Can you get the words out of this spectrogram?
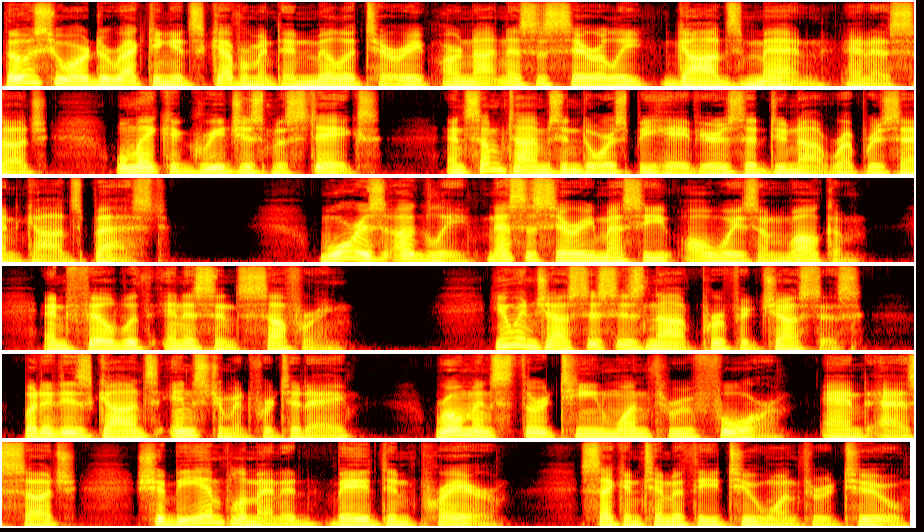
those who are directing its government and military are not necessarily God's men and as such will make egregious mistakes and sometimes endorse behaviors that do not represent God's best. War is ugly, necessary, messy, always unwelcome, and filled with innocent suffering. Human justice is not perfect justice, but it is God's instrument for today. Romans 13 1 through 4 and, as such, should be implemented bathed in prayer, 2 Timothy 2 1 2,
